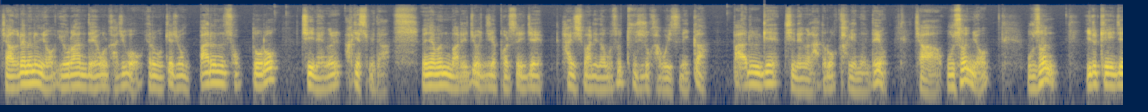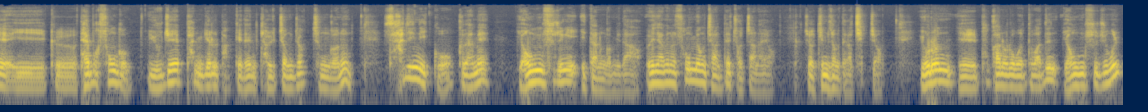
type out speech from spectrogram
자, 그러면은요, 이러한 내용을 가지고 여러분께 좀 빠른 속도로 진행을 하겠습니다. 왜냐면 말이죠. 이제 벌써 이제 1시 반이 넘어서 2시로 가고 있으니까 빠르게 진행을 하도록 하겠는데요. 자, 우선요. 우선 이렇게 이제 이 그 대북 송금 유죄 판결을 받게 된 결정적 증거는 사진이 있고 그 다음에 영수증이 있다는 겁니다. 왜냐하면 송명차한테 줬잖아요. 저 김성태가 직접 요런 예, 북한으로부터 받은 영수증을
